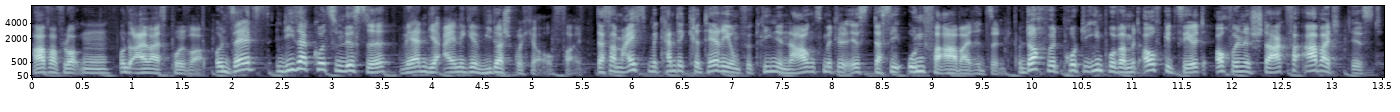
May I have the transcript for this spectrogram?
Haferflocken und Eiweißpulver. Und selbst in dieser kurzen Liste werden dir einige Widersprüche auffallen. Das am meisten bekannte Kriterium für cleane Nahrungsmittel ist, dass sie unverarbeitet sind. Und doch wird Proteinpulver mit aufgezählt, auch wenn es stark verarbeitet ist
